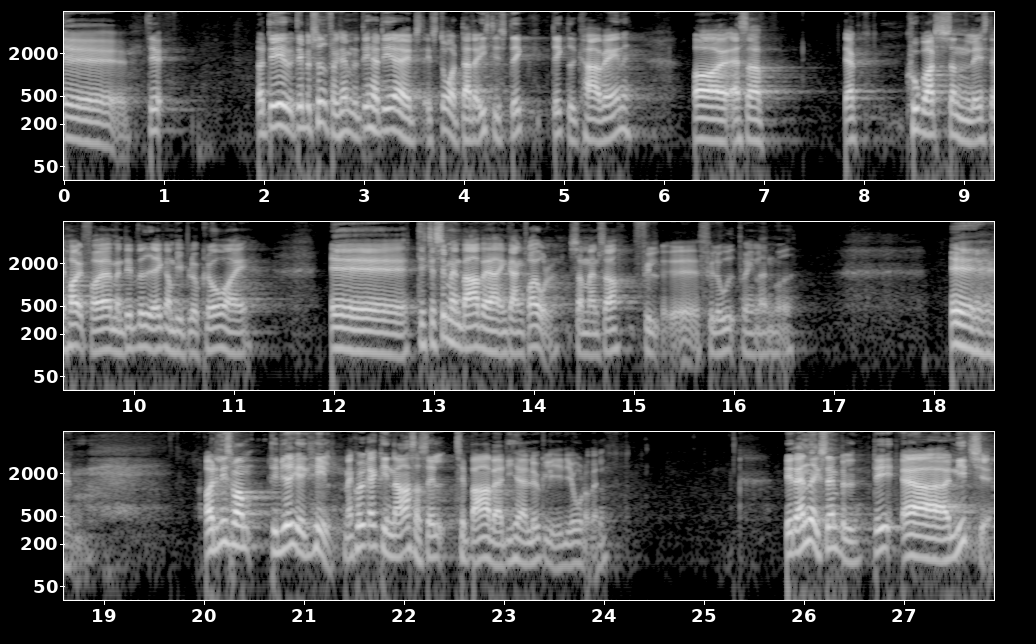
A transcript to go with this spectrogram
Øh, det, og det, det betød for eksempel, at det her det er et, et stort dadaistisk digt, digtet karavane, og altså, jeg kunne godt sådan læse det højt for jer, men det ved jeg ikke, om vi blev klogere af. Øh, det skal simpelthen bare være en gang vrøvl, som man så fyld, øh, fylder ud på en eller anden måde. Øh, og det er ligesom om, det virker ikke helt. Man kunne ikke rigtig narre sig selv til bare at være de her lykkelige idioter, vel? Et andet eksempel, det er Nietzsche.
